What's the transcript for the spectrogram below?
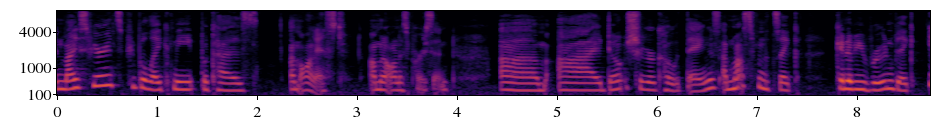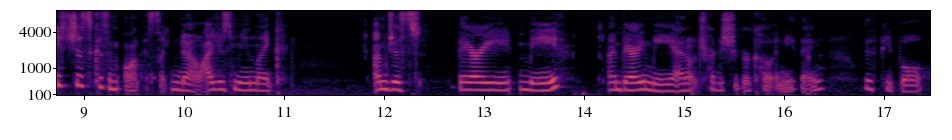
In my experience, people like me because I'm honest. I'm an honest person. Um, I don't sugarcoat things. I'm not someone that's like gonna be rude and be like, it's just because I'm honest. Like, no, I just mean like, I'm just very me. I'm very me. I don't try to sugarcoat anything with people.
